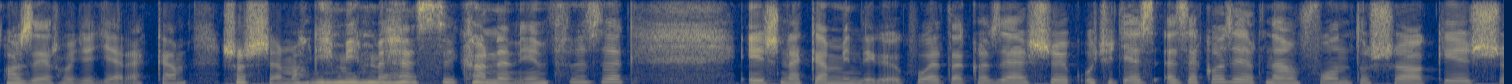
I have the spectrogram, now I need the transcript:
azért, hogy a gyerekem sosem a gimibe eszik, hanem én főzök, és nekem mindig ők voltak az elsők, úgyhogy ez, ezek azért nem fontosak, és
